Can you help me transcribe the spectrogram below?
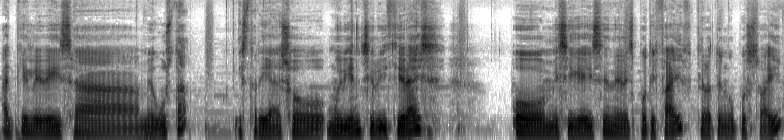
a que le deis a me gusta, que estaría eso muy bien si lo hicierais, o me sigáis en el Spotify, que lo tengo puesto ahí.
